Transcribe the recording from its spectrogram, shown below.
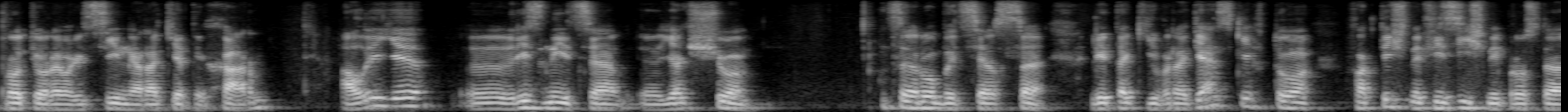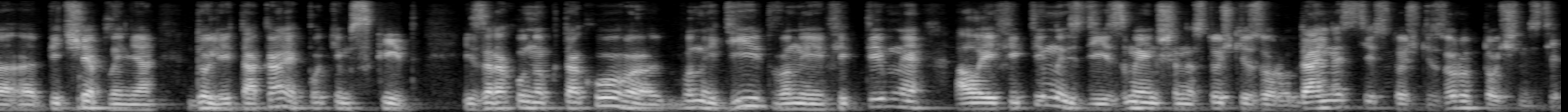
протиавіаційні ракети ХАРМ. Але є е, різниця, е, якщо це робиться з літаків радянських, то фактично фізичне просто е, підчеплення до літака і потім скид. І за рахунок такого вони діють, вони ефективні, але ефективність дій зменшена з точки зору дальності, з точки зору точності.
